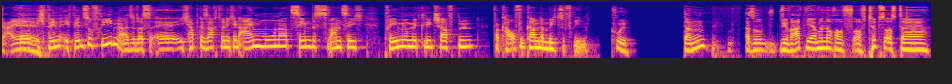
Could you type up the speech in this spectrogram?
Geil. Äh, ich, bin, ich bin zufrieden. Also das, äh, ich habe gesagt, wenn ich in einem Monat 10 bis 20 Premium-Mitgliedschaften verkaufen kann, dann bin ich zufrieden. Cool. Dann, also wir warten ja immer noch auf, auf Tipps aus der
